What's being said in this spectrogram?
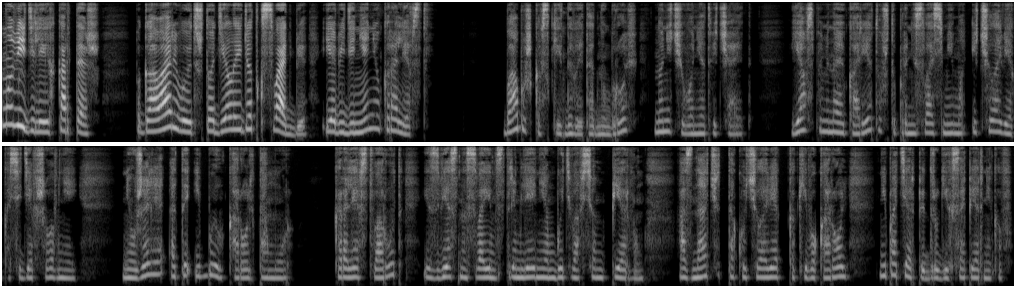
Мы видели их кортеж. Поговаривают, что дело идет к свадьбе и объединению королевств. Бабушка вскидывает одну бровь, но ничего не отвечает. Я вспоминаю карету, что пронеслась мимо, и человека, сидевшего в ней. Неужели это и был король Тамур? Королевство Рут известно своим стремлением быть во всем первым, а значит, такой человек, как его король, не потерпит других соперников.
